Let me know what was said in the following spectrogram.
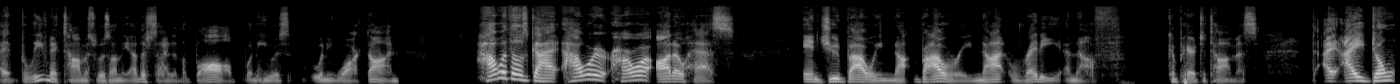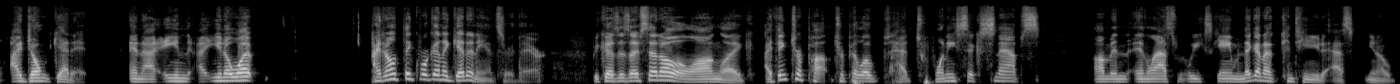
I, believe Nick Thomas was on the other side of the ball when he was when he walked on. How are those guys how are how are Otto Hess and Jude Bowery not Bowery not ready enough compared to Thomas? I, I don't I don't get it. And I and uh, you know what? I don't think we're gonna get an answer there because as I've said all along, like I think Trapilo had 26 snaps um in, in last week's game, and they're gonna continue to ask, you know,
